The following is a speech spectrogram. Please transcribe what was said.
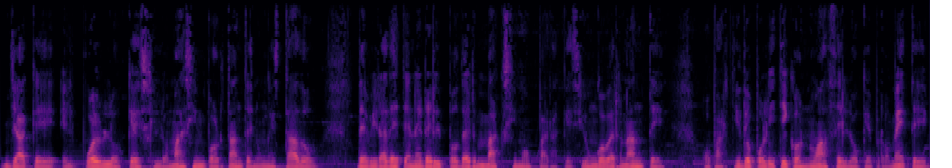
ya que el pueblo, que es lo más importante en un Estado, deberá de tener el poder máximo para que si un gobernante o partido político no hace lo que promete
